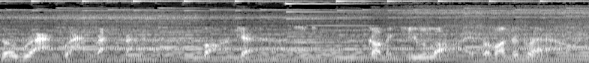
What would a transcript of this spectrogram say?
The Rat, Rat, Rat, Rat, Podcast. Coming to you live from underground.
